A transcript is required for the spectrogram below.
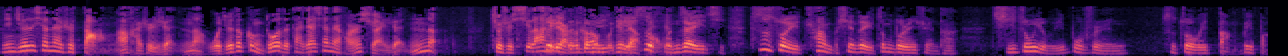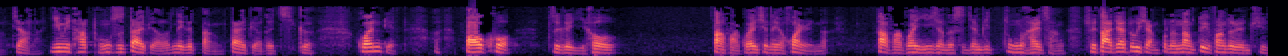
您觉得现在是党啊还是人呢？我觉得更多的大家现在好像选人呢，就是希拉里和特朗普这两个也是混在一起。之所以 Trump 现在有这么多人选他，其中有一部分人是作为党被绑架了，因为他同时代表了那个党代表的几个观点啊，包括这个以后大法官现在要换人了。大法官影响的时间比总统还长，所以大家都想不能让对方的人去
